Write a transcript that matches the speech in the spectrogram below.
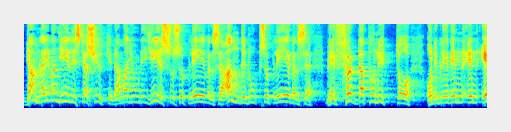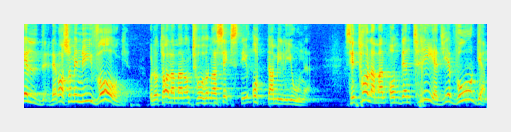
gamla evangeliska kyrkor där man gjorde Jesus upplevelse, andedopsupplevelse, blev födda på nytt och, och det blev en, en eld. Det var som en ny våg. Och då talar man om 268 miljoner. Sen talar man om den tredje vågen.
